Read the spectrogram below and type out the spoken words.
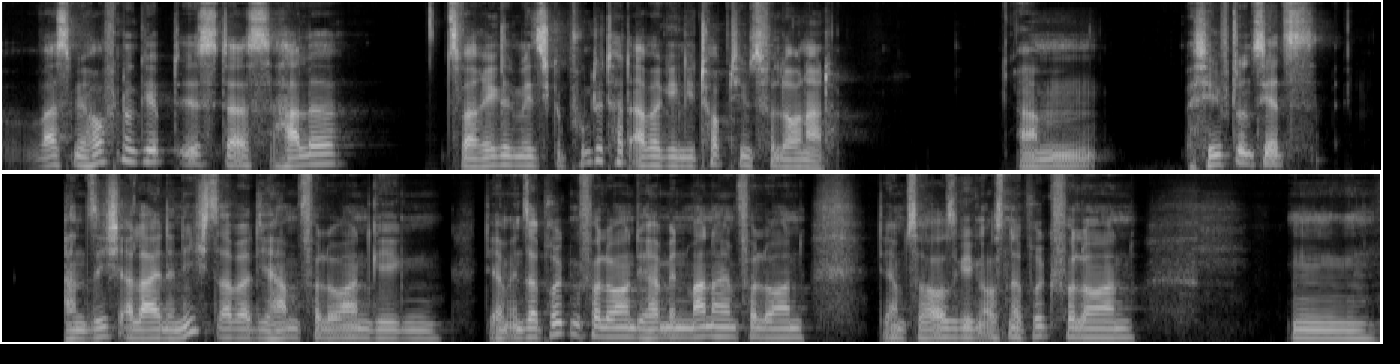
was mir Hoffnung gibt, ist, dass Halle zwar regelmäßig gepunktet hat, aber gegen die Top-Teams verloren hat. Ähm, es hilft uns jetzt an sich alleine nichts, aber die haben verloren gegen, die haben in Saarbrücken verloren, die haben in Mannheim verloren, die haben zu Hause gegen Osnabrück verloren. Hm,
